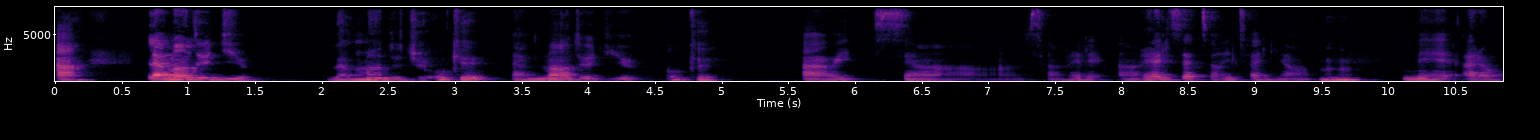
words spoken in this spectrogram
Ah, La main de Dieu. La main de Dieu. Ok, La main de Dieu. ok. Ah oui, c'est un, c'est un, ré- un réalisateur italien. Mhm, Mais alors,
